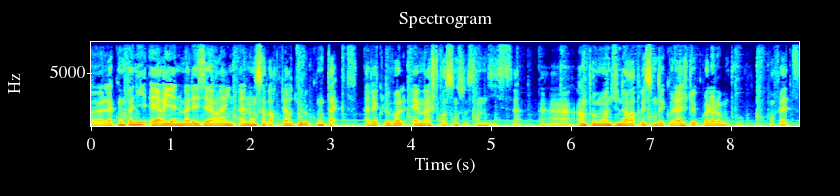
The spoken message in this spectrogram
euh, la compagnie aérienne Malaysia Airlines annonce avoir perdu le contact avec le vol MH370, euh, un peu moins d'une heure après son décollage de Kuala Lumpur. En fait,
